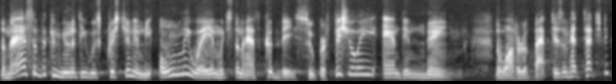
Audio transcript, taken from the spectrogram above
The mass of the community was Christian in the only way in which the mass could be, superficially and in name. The water of baptism had touched it,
